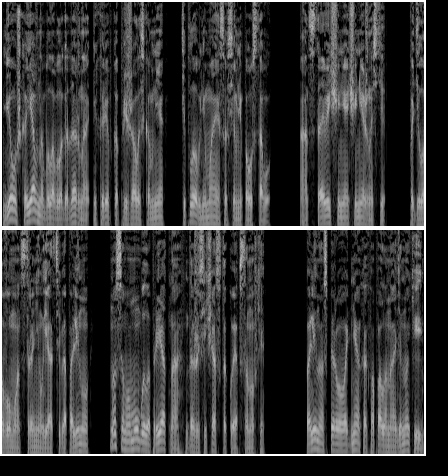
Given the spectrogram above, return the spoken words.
Девушка явно была благодарна и крепко прижалась ко мне, тепло обнимая совсем не по уставу. «Отставить щенячьей нежности!» По-деловому отстранил я от себя Полину, но самому было приятно, даже сейчас в такой обстановке. Полина с первого дня, как попала на одинокий,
